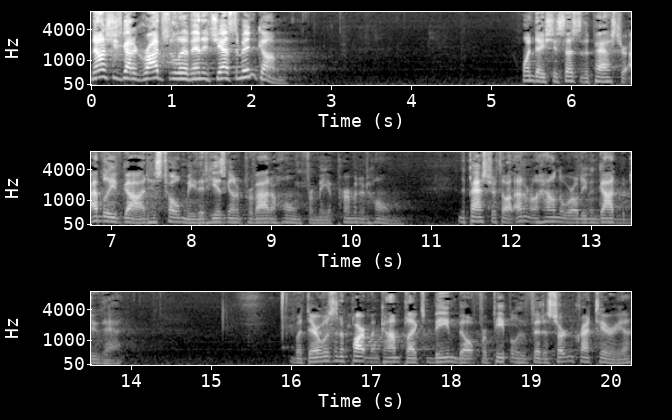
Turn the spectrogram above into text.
Now she's got a garage to live in and she has some income. One day she says to the pastor, I believe God has told me that He is going to provide a home for me, a permanent home. And the pastor thought, I don't know how in the world even God would do that. But there was an apartment complex being built for people who fit a certain criteria,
